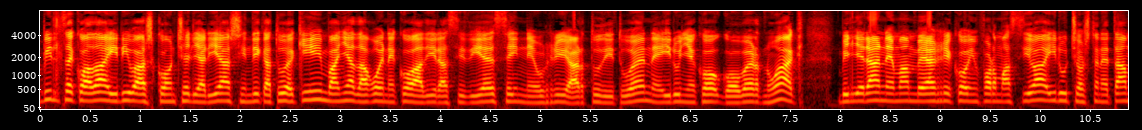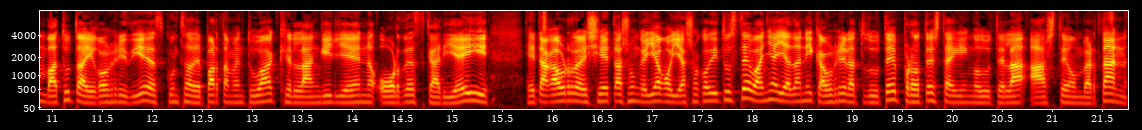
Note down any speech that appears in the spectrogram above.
biltzekoa da Iribas kontseilaria sindikatuekin, baina dagoeneko adierazi die zein neurri hartu dituen Iruñeko gobernuak. Bileran eman beharriko informazioa hiru txostenetan batuta igorri die hezkuntza departamentuak langile langileen ordezkariei eta gaur xehetasun gehiago jasoko dituzte baina jadanik aurreratu dute protesta egingo dutela aste hon bertan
